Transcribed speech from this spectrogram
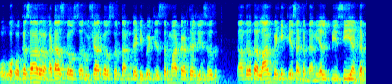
ఒక్కొక్కసారి హఠాస్గా వస్తారు హుషారుగా వస్తారు దాని మీద డిబేట్ చేస్తారు మాట్లాడతారు చేస్తారు దాని తర్వాత లాంగ్ పెండింగ్ కేసు అంటారు దాన్ని ఎల్పిసి అంటారు.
